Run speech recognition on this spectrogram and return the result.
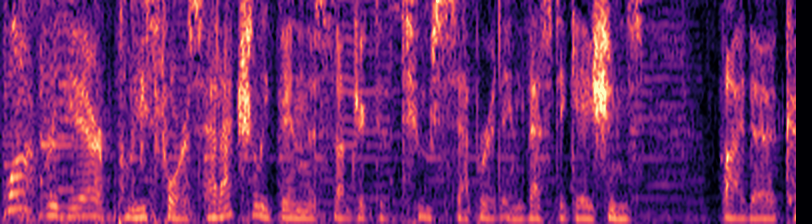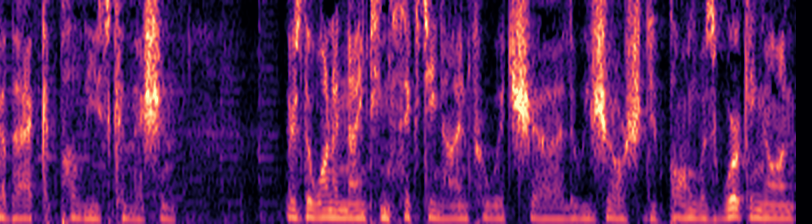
Trois Rivières police force had actually been the subject of two separate investigations by the Quebec Police Commission. There's the one in 1969 for which uh, Louis Georges Dupont was working on,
